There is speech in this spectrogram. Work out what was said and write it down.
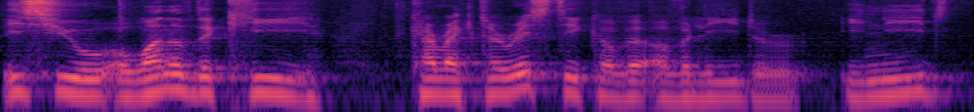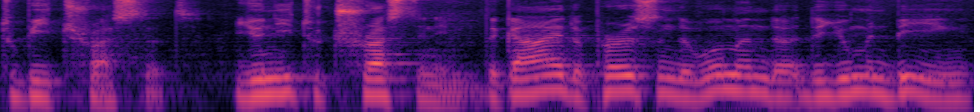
issue or one of the key characteristic of a, of a leader. He needs to be trusted. You need to trust in him. The guy, the person, the woman, the, the human being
